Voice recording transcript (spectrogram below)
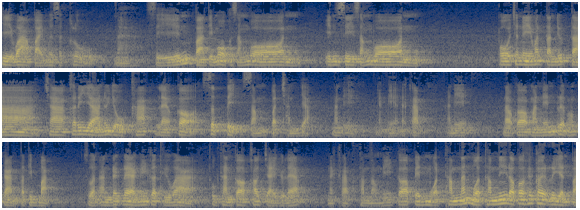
ที่ว่าไปเมื่อสักครู่นะศีล ปาติโมกสังวร อินทรีสังวร ภชเนวัตัญยุตา ชาคริยานุโยคะ แล้วก็สติสัมปชัญญะนั่นเองอย่างนี้นะครับ อันนี้เราก็มาเน้นเรื่องของการปฏิบัติ ส่วนอันแรก ๆ นี้ก็ถือว่าทุกท่านก็เข้าใจอยู่แล้วนะครับทำตรงนี้ก็เป็นหมวดทำนั้นหมวดทำนี้เราก็ค่อย ๆ เรียนไป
